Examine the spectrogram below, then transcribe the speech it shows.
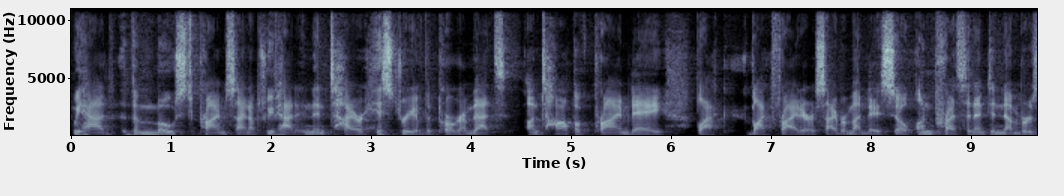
we had the most Prime signups we've had in the entire history of the program. That's on top of Prime Day, Black, Black Friday, or Cyber Monday. So unprecedented numbers.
